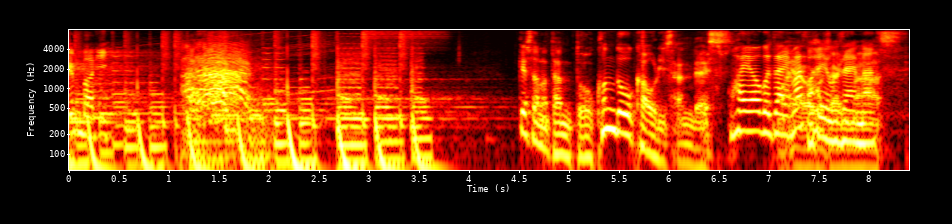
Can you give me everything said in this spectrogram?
現場に。今朝の担当近藤香織さんです。おはようございます。おはようございます。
